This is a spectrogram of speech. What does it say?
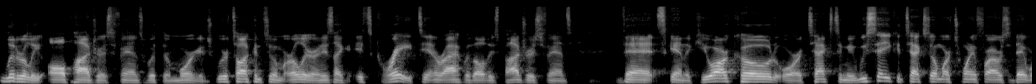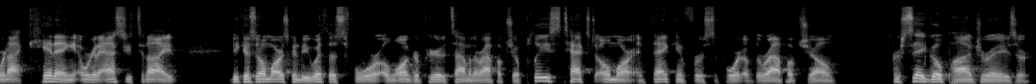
literally all Padres fans with their mortgage. We were talking to him earlier, and he's like, "It's great to interact with all these Padres fans that scan the QR code or texting me." We say you could text Omar 24 hours a day. We're not kidding, and we're going to ask you tonight because Omar is going to be with us for a longer period of time on the wrap up show. Please text Omar and thank him for his support of the wrap up show or say go Padres or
